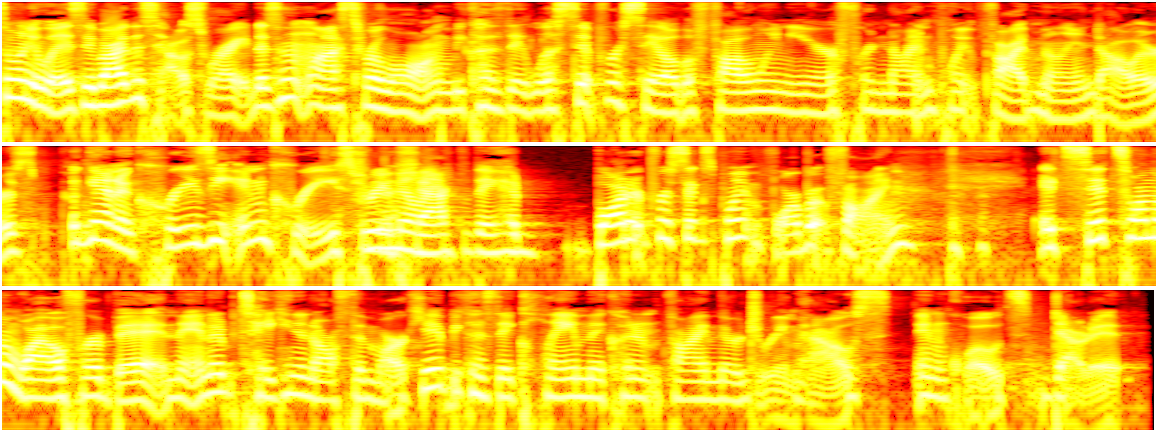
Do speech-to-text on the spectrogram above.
So, anyways, they buy this house, right? It doesn't last for long because they list it for sale the following year for $9.5 million. Again, a crazy increase from the million. fact that they had bought it for 6.4, but fine. it sits on the while for a bit and they end up taking it off the market because they claim they couldn't find their dream house. In quotes, doubt it.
